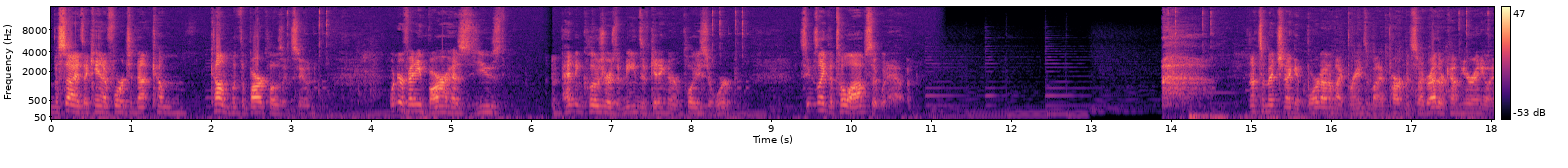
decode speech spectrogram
Besides, I can't afford to not come come with the bar closing soon. Wonder if any bar has used impending closure as a means of getting their employees to work. Seems like the total opposite would happen. Not to mention I get bored out of my brains in my apartment, so I'd rather come here anyway.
